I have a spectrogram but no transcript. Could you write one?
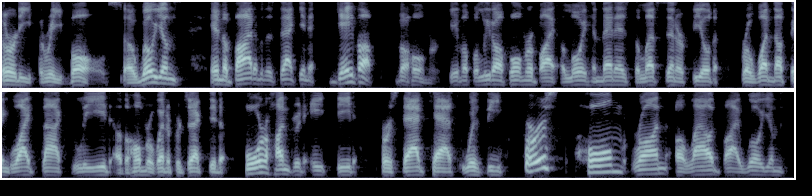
33 balls. Williams in the bottom of the second gave up the homer. Gave up a leadoff homer by Eloy Jimenez, the left center field, for a 1 0 White Sox lead. Uh, the homer went a projected 408 feet per StatCast, was the first home run allowed by Williams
